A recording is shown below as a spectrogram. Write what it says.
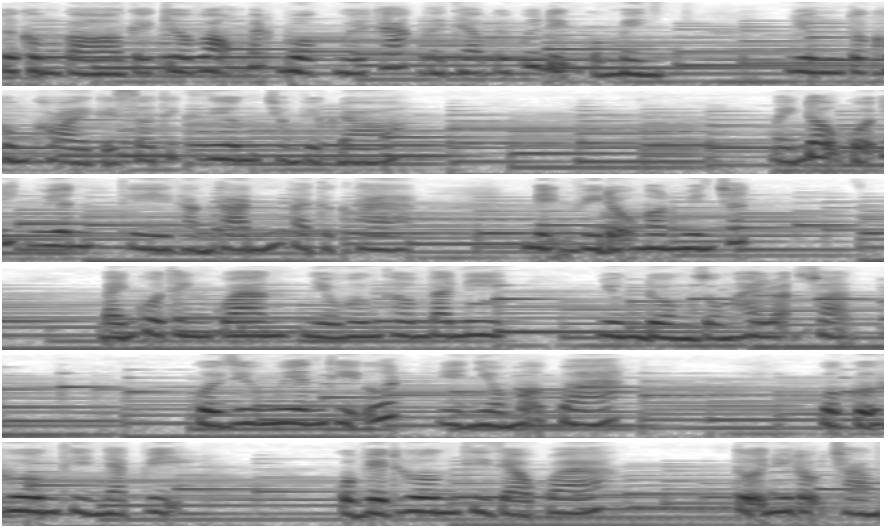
Tôi không có cái kiêu vọng bắt buộc người khác phải theo cái quyết định của mình, nhưng tôi không khỏi cái sở thích riêng trong việc đó. Bánh đậu của Ích Nguyên thì thẳng thắn và thực thà, mịn vì độ ngon nguyên chất. Bánh của Thanh Quang nhiều hương thơm vani, nhưng đường dùng hay loạn soạn của Diêu Nguyên thì ướt vì nhiều mỡ quá Của Cự Hương thì nhạt vị của Việt Hương thì dẻo quá Tựa như đậu trắng.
